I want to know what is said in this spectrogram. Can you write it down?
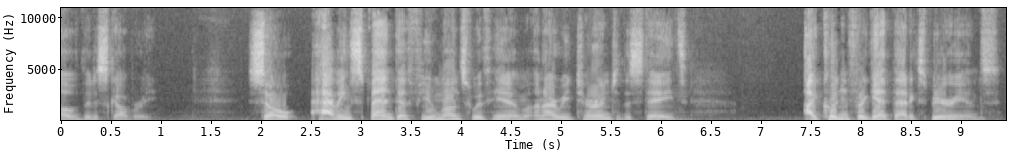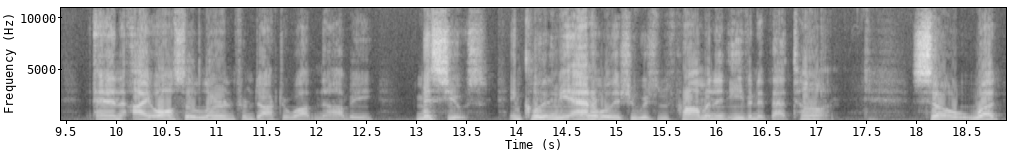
of the discovery. So having spent a few months with him and I returned to the States, I couldn't forget that experience And I also learned from Dr. Watanabe misuse, including the animal issue, which was prominent even at that time. So what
